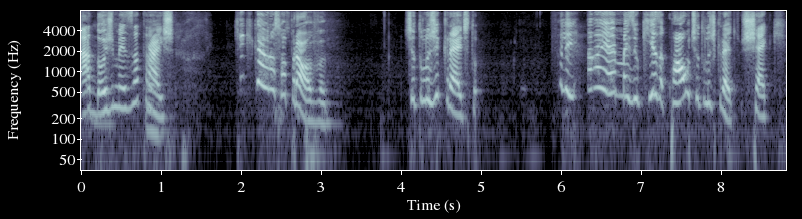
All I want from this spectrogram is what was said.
há dois meses atrás. O que, que caiu na sua prova? Títulos de crédito. Falei, ah, é, mas o que? Qual o título de crédito? Cheque.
